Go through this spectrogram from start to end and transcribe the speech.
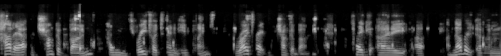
cut out a chunk of bone on three titanium implants, rotate the chunk of bone, take a uh, another um,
